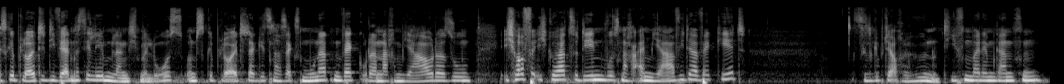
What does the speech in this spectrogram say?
es gibt Leute, die werden das ihr Leben lang nicht mehr los und es gibt Leute, da geht es nach sechs Monaten weg oder nach einem Jahr oder so. Ich hoffe, ich gehöre zu denen, wo es nach einem Jahr wieder weggeht. Es gibt ja auch Höhen und Tiefen bei dem Ganzen.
